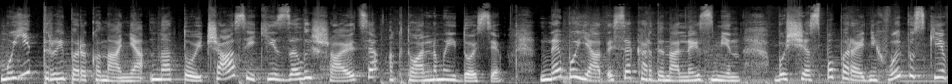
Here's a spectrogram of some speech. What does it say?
мої три переконання на той час, які залишаються актуальними й досі. Не боятися кардинальних змін, бо ще з попередніх випусків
